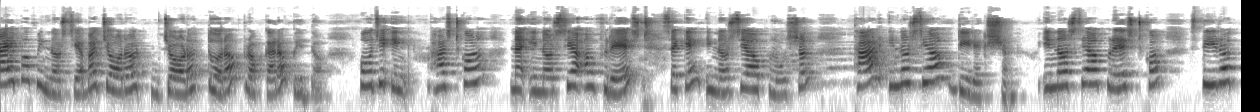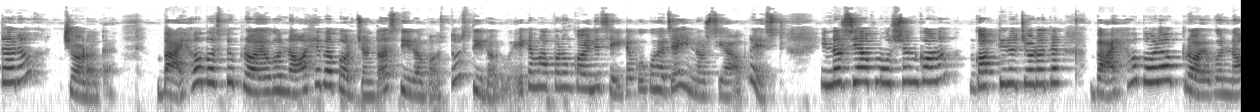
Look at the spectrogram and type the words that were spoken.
type of inertia ବା ଜଡ଼ ଜଡ଼ତ୍ୱର ପ୍ରକାର ଭେଦ ହେଉଛି ଫାର୍ଷ୍ଟ କ'ଣ ନା inertia of rest second inertia of motion third inertia of direction inertia of rest କ'ଣ ସ୍ଥିରତାର ଜଡ଼ତା ବାହ୍ୟ ବସ୍ତୁ ପ୍ରୟୋଗ ନ ହେବା ପର୍ଯ୍ୟନ୍ତ ସ୍ଥିର ବସ୍ତୁ ସ୍ଥିର ରୁହେ ଏଇଟା ମୁଁ ଆପଣଙ୍କୁ କହିଲି ସେଇଟାକୁ କୁହାଯାଏ inertia of rest inertia of motion କ'ଣ ଗତିର ଜଡ଼ତା ବାହ୍ୟ ବଳ ପ୍ରୟୋଗ ନ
